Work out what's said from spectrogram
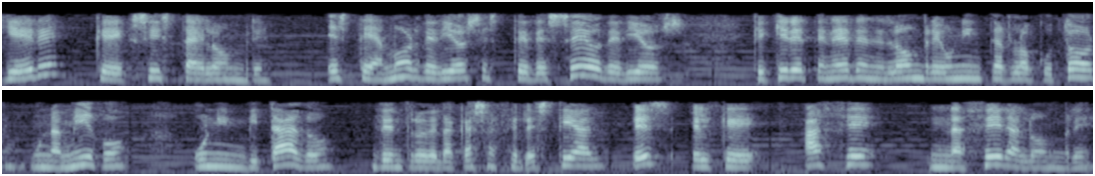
quiere que exista el hombre. Este amor de Dios, este deseo de Dios que quiere tener en el hombre un interlocutor, un amigo, un invitado dentro de la casa celestial, es el que hace nacer al hombre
